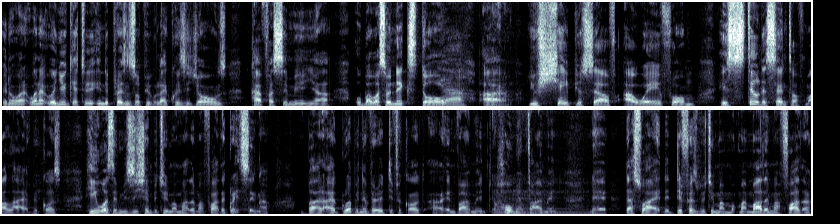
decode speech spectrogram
you know, when, when, I, when you get to in the presence of people like Quincy Jones, Caiphus Semenya, Ubawaso next door, Yeah, uh, you shape yourself away from he's still the center of my life because he was a musician between my mother and my father great singer but i grew up in a very difficult uh, environment home environment Yeah, that's why the difference between my, my mother and my father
